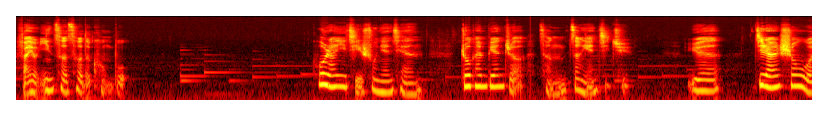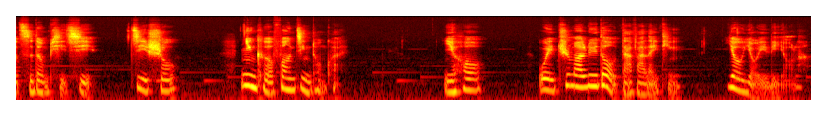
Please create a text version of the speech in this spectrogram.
反有阴恻恻的恐怖。忽然忆起数年前，周刊编者曾赠言几句，曰：“既然生我此等脾气，既收，宁可放尽痛快。”以后为芝麻绿豆大发雷霆，又有一理由了。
